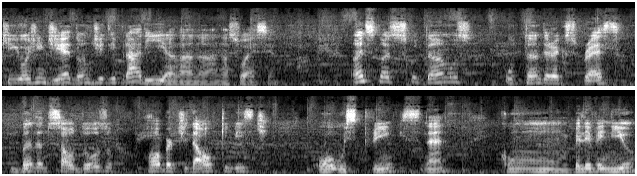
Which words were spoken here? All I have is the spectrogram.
que hoje em dia é dono de livraria lá na, na Suécia. Antes nós escutamos o Thunder Express, banda do saudoso Robert Dalkvist, ou Strings, né? Com Believe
